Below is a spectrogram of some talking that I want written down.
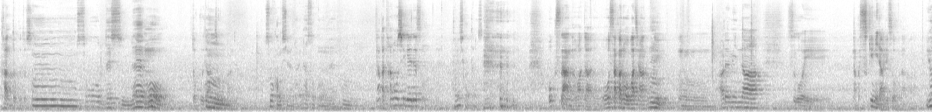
監督として。うんそうですね、うん、もう。独壇場感じ、そうかもしれないねあそこはね、なんか楽しげですもんね。楽しかったですね。奥さんがまたあの大阪のおばちゃんっていう、うん。あれみんなすごいなんか好きになりそうないや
